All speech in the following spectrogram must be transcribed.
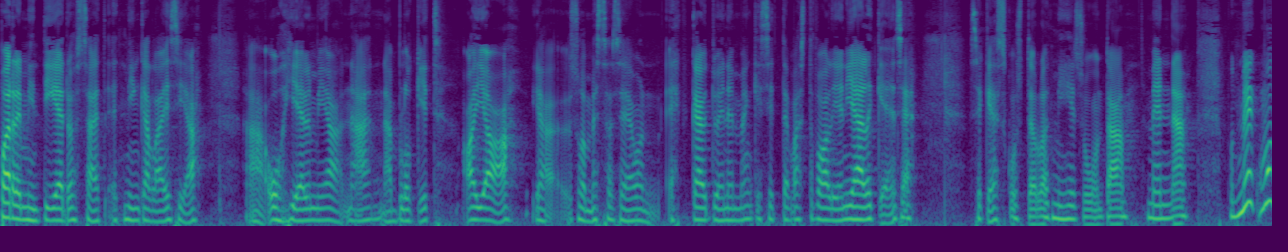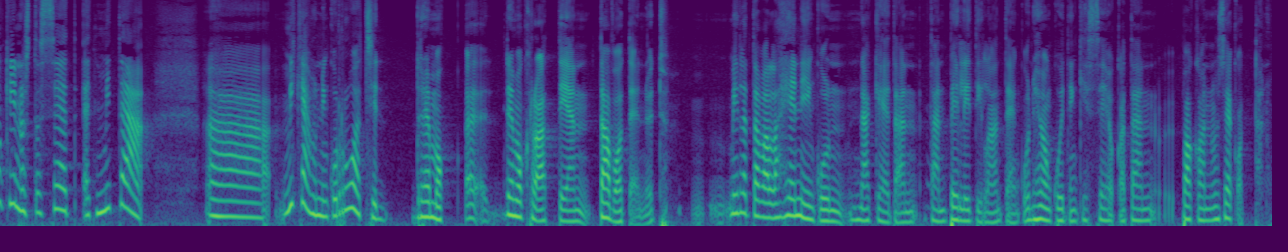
paremmin tiedossa, että, että minkälaisia ohjelmia nämä, nämä blogit ajaa, ja Suomessa se on ehkä käyty enemmänkin sitten vasta vaalien jälkeen se, se keskustelu, että mihin suuntaan mennään. Mutta minua kiinnostaa se, että, että mitä, ää, mikä on niinku Ruotsin demo, äh, demokraattien tavoite nyt? Millä tavalla he niin kun näkee tämän, tämän pelitilanteen, kun he on kuitenkin se, joka tämän pakan on sekoittanut?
